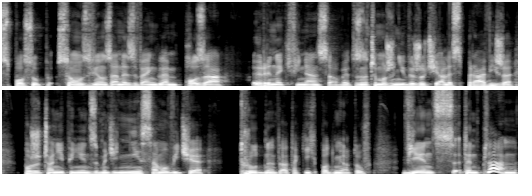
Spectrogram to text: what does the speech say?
sposób są związane z węglem poza rynek finansowy. To znaczy może nie wyrzuci, ale sprawi, że pożyczanie pieniędzy będzie niesamowicie trudne dla takich podmiotów, więc ten plan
